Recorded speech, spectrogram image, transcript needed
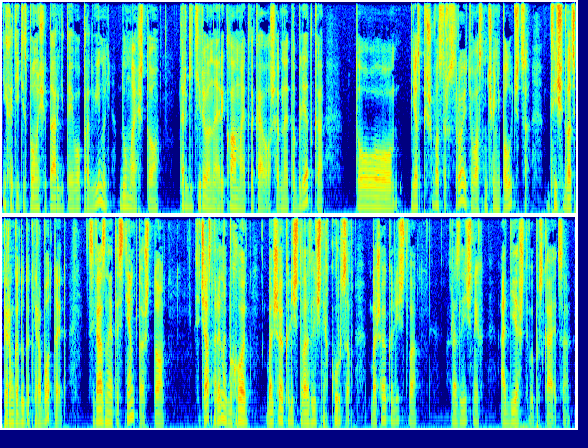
и хотите с помощью таргета его продвинуть, думая, что таргетированная реклама это такая волшебная таблетка, то я спешу вас расстроить, у вас ничего не получится. В 2021 году так не работает. Связано это с тем, то, что сейчас на рынок выходит большое количество различных курсов, большое количество различных одежд выпускается –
